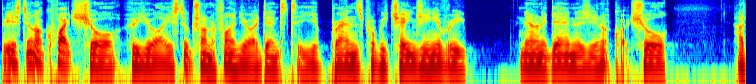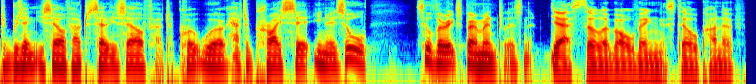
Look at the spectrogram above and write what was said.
but you're still not quite sure who you are. You're still trying to find your identity. Your brand's probably changing every now and again as you're not quite sure how to present yourself, how to sell yourself, how to quote work, how to price it. You know, it's all still very experimental, isn't it? Yeah, still evolving, still kind of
